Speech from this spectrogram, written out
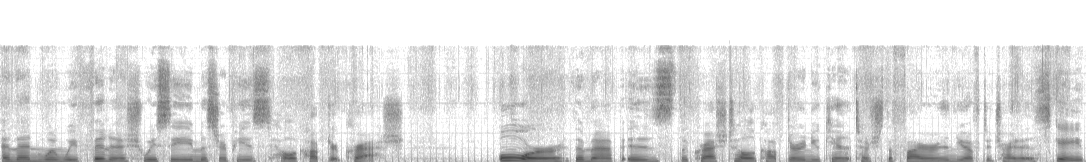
and then when we finish, we see Mr. P's helicopter crash. Or the map is the crashed helicopter and you can't touch the fire and you have to try to escape,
